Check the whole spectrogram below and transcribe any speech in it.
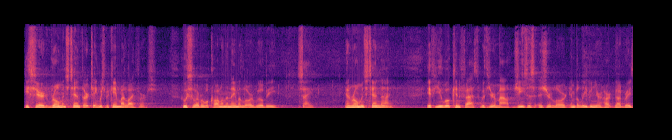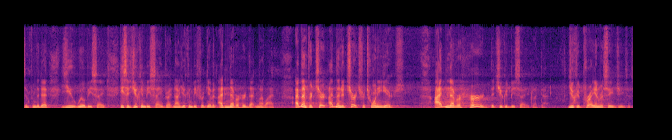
He shared Romans 10 13, which became my life verse. Whosoever will call on the name of the Lord will be saved. And Romans 10 9, if you will confess with your mouth Jesus as your Lord and believe in your heart God raised him from the dead, you will be saved. He said, You can be saved right now. You can be forgiven. I'd never heard that in my life. I've been, for church, I've been to church for 20 years. I'd never heard that you could be saved like that. You could pray and receive Jesus.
